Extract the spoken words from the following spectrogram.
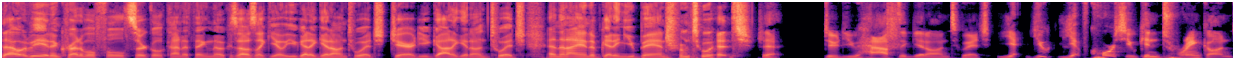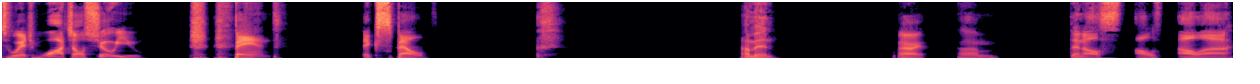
that would be an incredible full circle kind of thing though because i was like yo you got to get on twitch jared you got to get on twitch and then i end up getting you banned from twitch Yeah, Dude, you have to get on Twitch. Yeah, you yeah, of course you can drink on Twitch. Watch, I'll show you. Banned. Expelled. I'm in All right. Um then I'll I'll I'll uh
